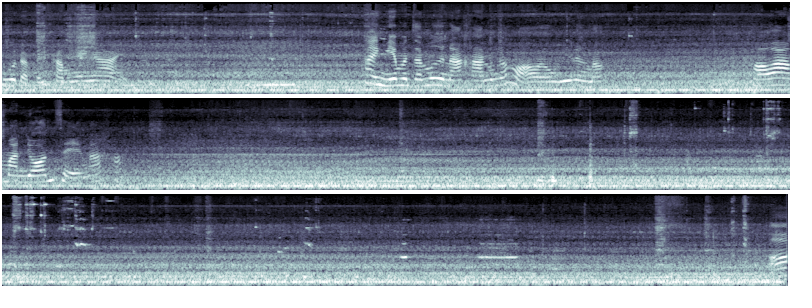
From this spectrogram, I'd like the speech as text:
พูดแบบเป็นคำง่ายๆ ถ้าอย่างนี้มันจะมืดนะคะ มันก็ขอเอาลงนิดนึงเนาะ เพราะว่ามันย้อนแสงนะคะ อ้อ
